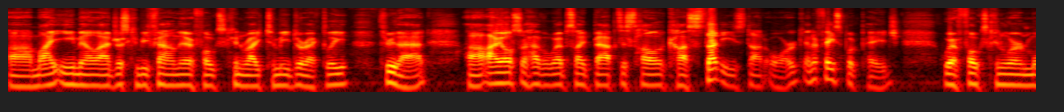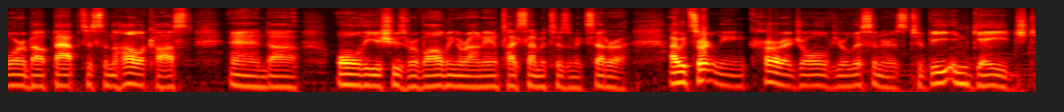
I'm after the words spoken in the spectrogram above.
Uh, my email address can be found there. Folks can write to me directly through that. Uh, I also have a website, BaptistHolocaustStudies.org, and a Facebook page where folks can learn more about Baptists and the Holocaust and uh, all the issues revolving around anti-Semitism, etc. I would certainly encourage all of your listeners to be engaged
